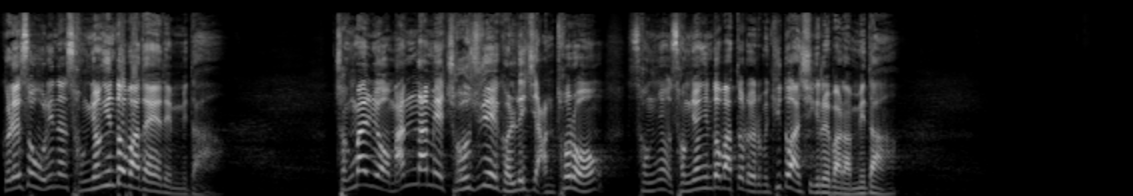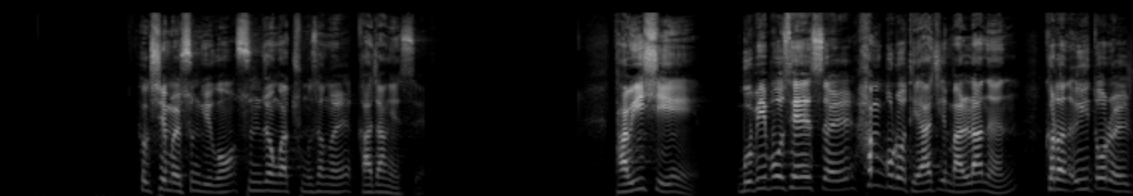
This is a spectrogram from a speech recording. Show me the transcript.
그래서 우리는 성령인도 받아야 됩니다. 정말요 만남의 저주에 걸리지 않도록 성령 성령인도 받도록 여러분 기도하시기를 바랍니다. 흑심을 숨기고 순종과 충성을 가장했어요. 다윗이 무비보셋을 함부로 대하지 말라는 그런 의도를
